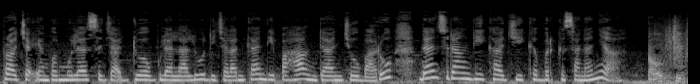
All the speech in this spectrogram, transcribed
Projek yang bermula sejak dua bulan lalu dijalankan di Pahang dan Johor Bahru dan sedang dikaji keberkesanannya. 70%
